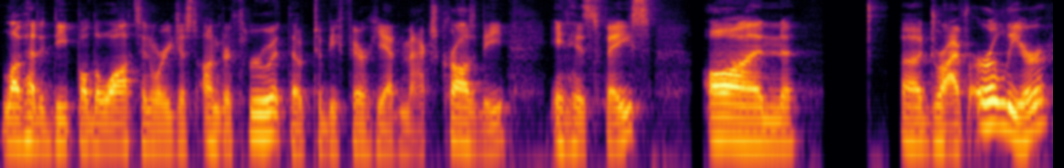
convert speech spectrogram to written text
Love had a deep ball to Watson where he just underthrew it. Though to be fair, he had Maxx Crosby in his face on a drive earlier.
